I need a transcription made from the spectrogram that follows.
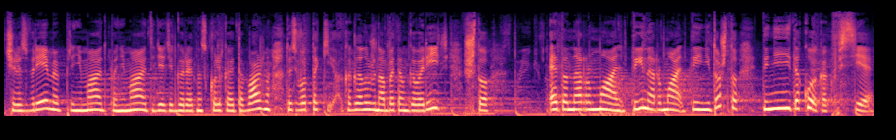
через время принимают, понимают, и дети говорят, насколько это важно. То есть вот такие, когда нужно об этом говорить, что это нормально, ты нормаль, ты не то, что ты не, не такой, как все.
